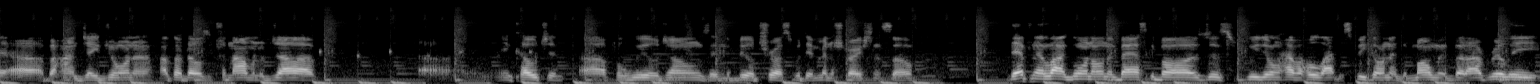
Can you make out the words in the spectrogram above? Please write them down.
uh, behind Jay Joyner. I thought that was a phenomenal job uh, in coaching for Will Jones and to build trust with the administration. So definitely a lot going on in basketball. It's just we don't have a whole lot to speak on at the moment, but I really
